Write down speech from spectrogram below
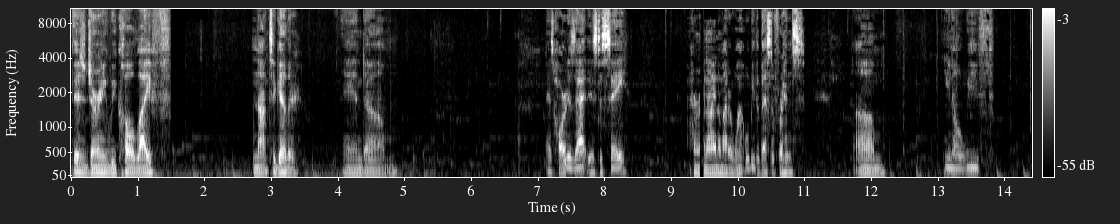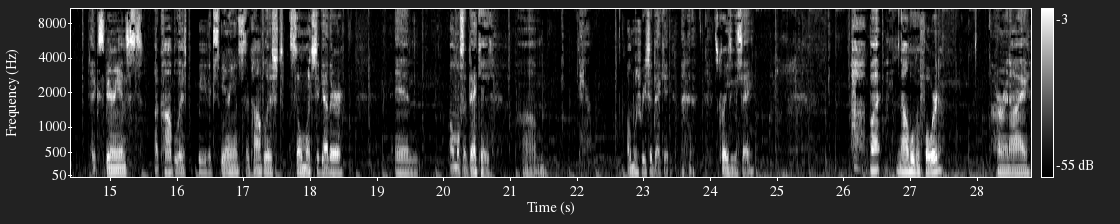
this journey we call life not together and um as hard as that is to say her and i no matter what will be the best of friends. Um you know we've experienced accomplished we've experienced accomplished so much together in almost a decade. Um damn almost reached a decade. It's crazy to say. But now moving forward, her and I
